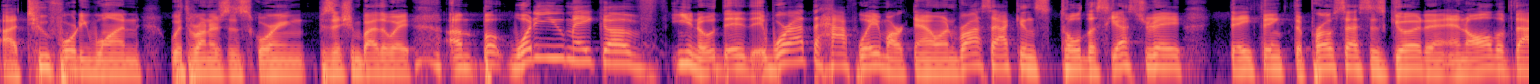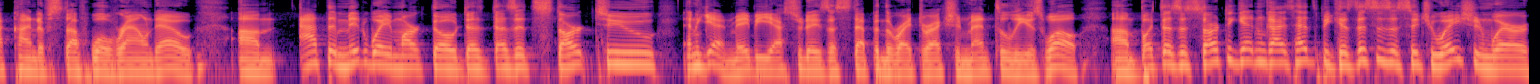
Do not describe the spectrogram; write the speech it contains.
uh, 241 with runners in scoring position, by the way. Um, but what do you make of, you know, we're at the halfway mark now, and Ross Atkins told us yesterday they think the process is good and, and all of that kind of stuff will round out. Um, at the midway mark, though, does does it start to? And again, maybe yesterday's a step in the right direction mentally as well. Um, but does it start to get in guys' heads because this is a situation where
